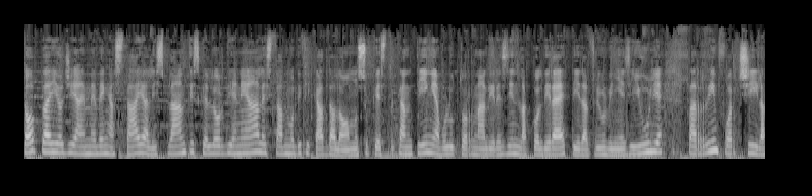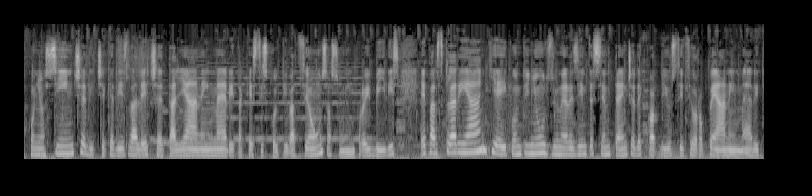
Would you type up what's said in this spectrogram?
Stop ai OGM ven a stai agli splantis che l'ordine è stato modificato dall'OM. Su questo cantini ha voluto tornare di resin la col diretti dal Friuli Vignesi Giulie per rinforci la cognoscenza dice che la legge italiana in merito a queste coltivazioni in proibidis e per sclarire anche i contenuti di una resinte sentenza del Corte di Giustizia Europeana in merito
